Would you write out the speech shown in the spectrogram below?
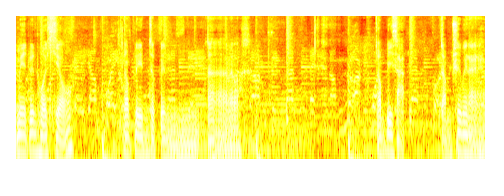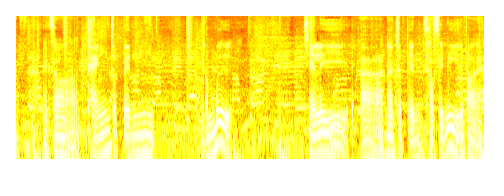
เมดเป็นหัวเขียว ออฟเลนจะเป็นอะไรวะจอมปีศาจจำชื่อไม่ได้นะครับ แล้วก็แทงจะเป็นนัมเบอร์แคลรี่อ่าน่าจะเป็นคาเฟนี่หรือเปล่านะ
